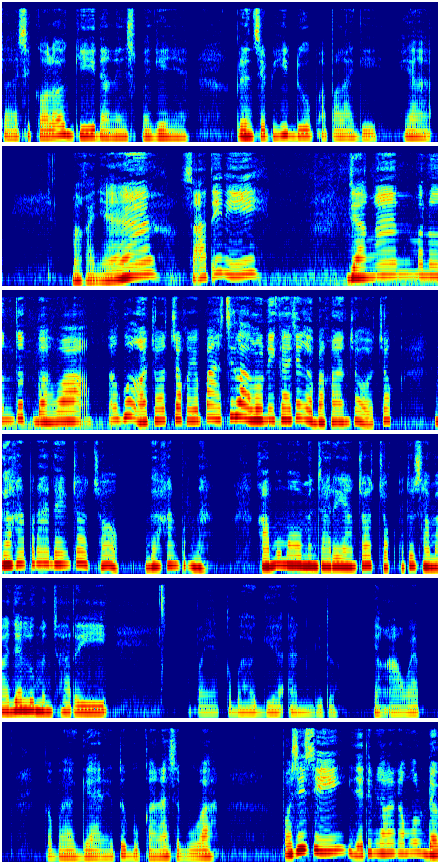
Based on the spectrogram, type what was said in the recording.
uh, psikologi dan lain sebagainya. Prinsip hidup apalagi, ya? Makanya saat ini jangan menuntut bahwa oh, gue nggak cocok. Ya pasti lah lu nikah aja nggak bakalan cocok. Nggak akan pernah ada yang cocok. Nggak akan pernah. Kamu mau mencari yang cocok itu sama aja lu mencari apa ya kebahagiaan gitu yang awet. Kebahagiaan itu bukanlah sebuah posisi. Jadi misalkan kamu udah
